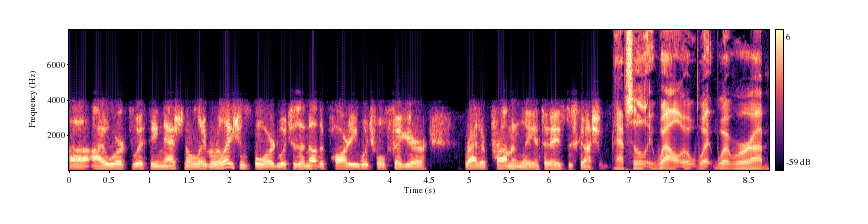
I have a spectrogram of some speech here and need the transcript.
uh, I worked with the National Labor Relations Board, which is another party which will figure rather prominently in today's discussion. Absolutely. Well, what, what we're um,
